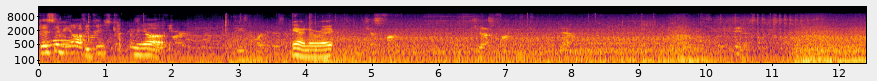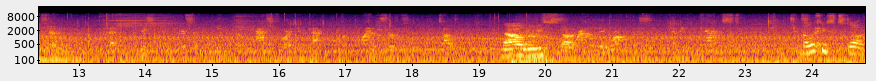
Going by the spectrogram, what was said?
pissing me off. He keeps cutting me off. Yeah, I know, right? Just fine. Just fine. Now. Finish. Said that recent interception of asteroid impact on the planet's surface tells me Now Louis is stuck. surrounding rocks can be cast into How is he stuck?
